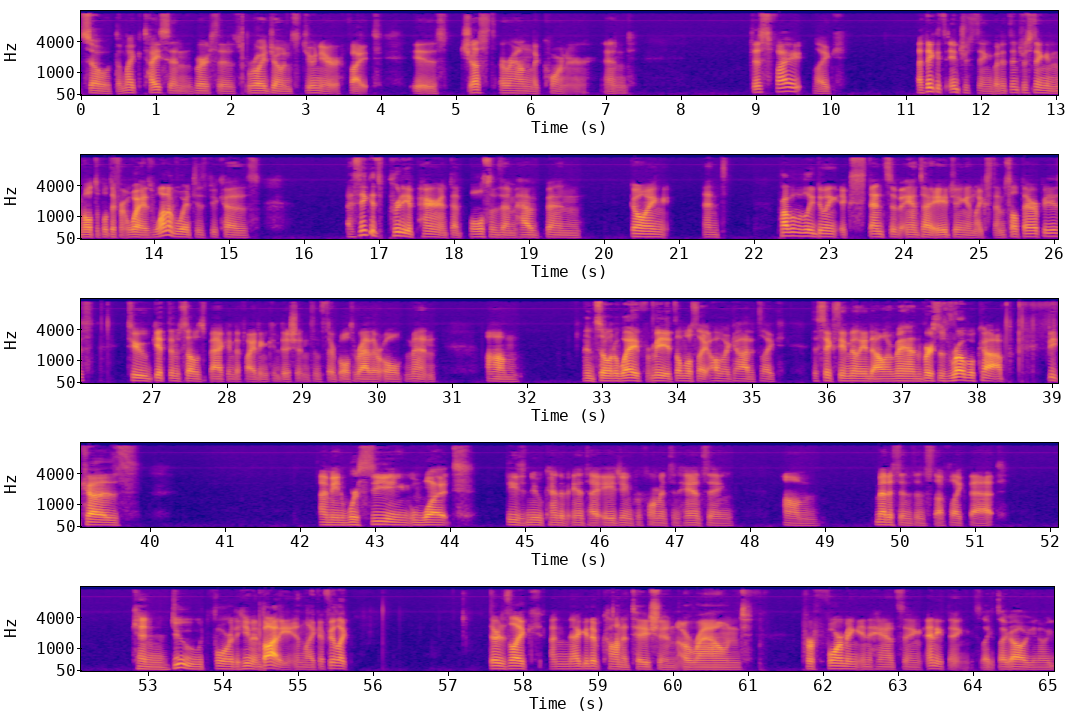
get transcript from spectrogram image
so the Mike Tyson versus Roy Jones Jr. fight is just around the corner, and this fight, like, I think it's interesting, but it's interesting in multiple different ways. One of which is because I think it's pretty apparent that both of them have been going and probably doing extensive anti-aging and like stem cell therapies to get themselves back into fighting condition since they're both rather old men. Um, and so in a way for me it's almost like oh my god it's like the 60 million dollar man versus RoboCop because I mean, we're seeing what these new kind of anti-aging, performance enhancing um, medicines and stuff like that can do for the human body. And like, I feel like there's like a negative connotation around performing enhancing anything. It's like, it's like, oh, you know,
